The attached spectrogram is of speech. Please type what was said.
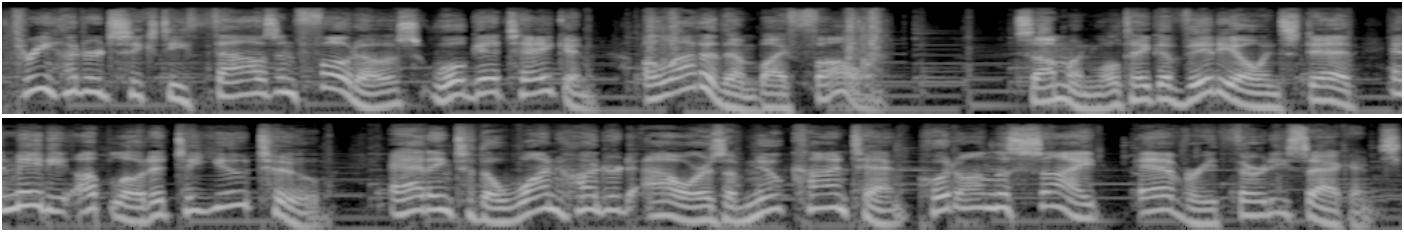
360,000 photos will get taken, a lot of them by phone. Someone will take a video instead and maybe upload it to YouTube, adding to the 100 hours of new content put on the site every 30 seconds.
